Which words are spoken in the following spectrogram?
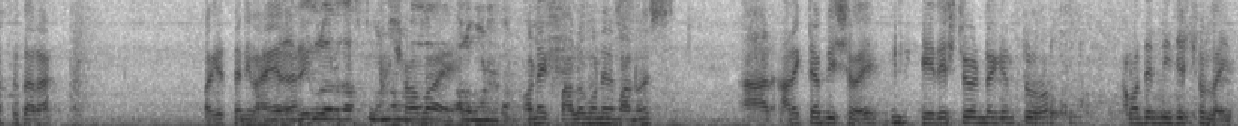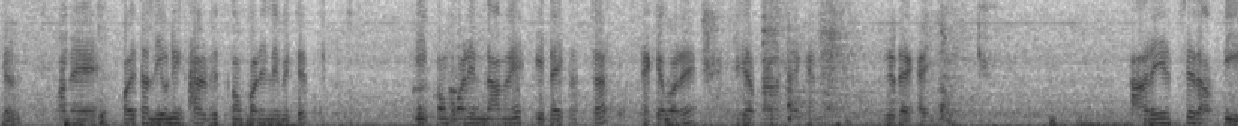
আছে তারা পাকিস্তানি ভাইয়েরা। রেগুলার কাস্টমার সবাই। ভালো মনের মানুষ। অনেক ভালো মনের মানুষ। আর আরেকটা বিষয় এই রেস্টুরেন্টটা কিন্তু আমাদের নিজস্ব লাইসেন্স মানে Faisal unique service company limited এই কোম্পানির নামে এই লাইসেন্সটা একেবারে এই আপনারা দেখেন দেখাই। আর এই হচ্ছে রাব্বি।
